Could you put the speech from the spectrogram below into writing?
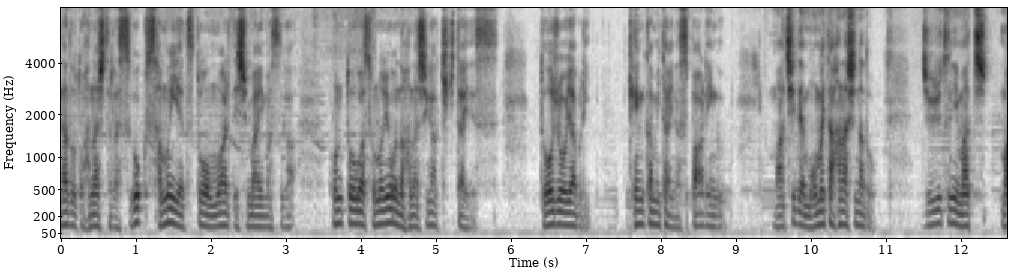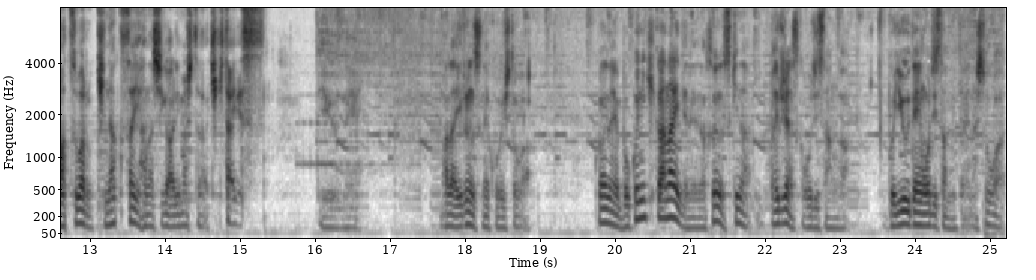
などと話したらすごく寒いやつと思われてしまいますが本当はそのような話が聞きたいです。道場破り。喧嘩みたいなスパーリング。街で揉めた話など。充実にまちまつわるきな臭い話がありましたら聞きたいです。っていうね。まだいるんですねこういう人が。これはね僕に聞かないでねそういうの好きないっぱいいるじゃないですかおじさんが。武勇伝おじさんみたいな人が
